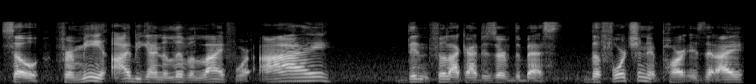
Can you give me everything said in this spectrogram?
So for me, I began to live a life where I didn't feel like I deserved the best. The fortunate part is that I,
